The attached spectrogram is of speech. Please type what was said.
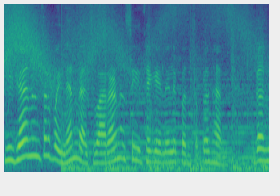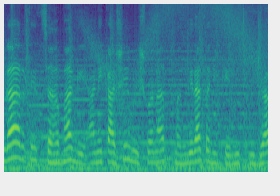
विजयानंतर पहिल्यांदाच वाराणसी इथे गेलेले पंतप्रधान गंगा आरतीत सहभागी आणि काशी विश्वनाथ मंदिरातही केली पूजा.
